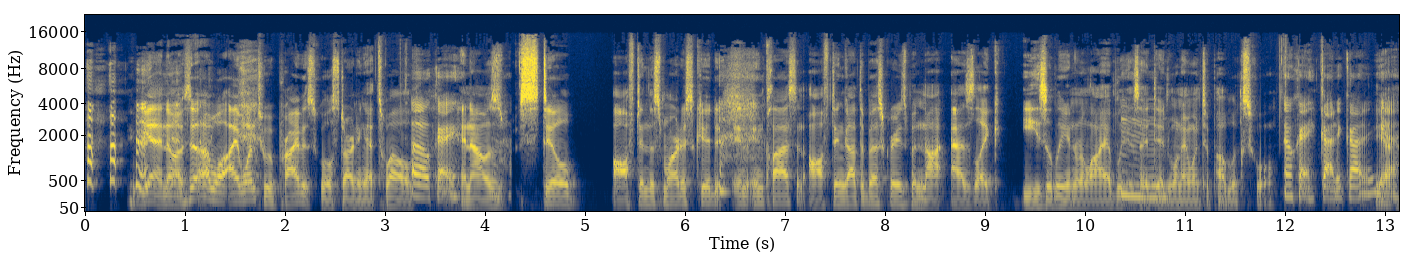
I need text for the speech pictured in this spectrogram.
yeah, no. So, well, I went to a private school starting at 12. Oh, okay. And I was still often the smartest kid in, in class and often got the best grades, but not as like easily and reliably mm-hmm. as I did when I went to public school. Okay, got it, got it. Yeah. yeah.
